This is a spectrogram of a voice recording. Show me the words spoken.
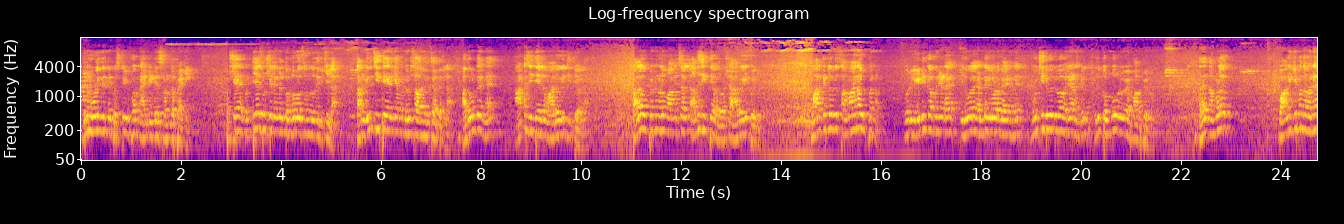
ഇതിന് മുകളിൽ ഇതിന്റെ best for ninety days from the packing പക്ഷേ വൃത്തിയായി സൂക്ഷിച്ചില്ലെങ്കിൽ തൊണ്ണൂറ് ദിവസം ഒന്നും ഇരിക്കില്ല. കാരണം ഇത് ചീത്തയായിരിക്കാൻ വേണ്ടി ഒരു സാധനം ഇത് അതുകൊണ്ട് തന്നെ ആട്ട ചീത്തയായാലും ആരോഗ്യ ചീത്തയാവില്ല. പല ഉൽപ്പന്നങ്ങളും വാങ്ങിച്ചാൽ അത് ചീത്തയാവില്ല. പക്ഷേ ആരോഗ്യം പോയി മാർക്കറ്റിൽ ഒരു സമാന ഉൽപ്പന്നം. ഒരു ലീഡിംഗ് കമ്പനിയുടെ ഇതുപോലെ രണ്ട് കിലോയുടെ ബാഗിന് നൂറ്റി ഇരുപത് രൂപ വരെയാണെങ്കിൽ ഇത് തൊണ്ണൂറ് രൂപ എം ആർ പി ഉള്ളൂ. അതായത് നമ്മൾ വാങ്ങിക്കുമ്പോൾ തന്നെ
